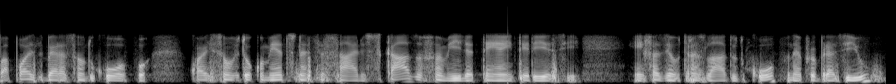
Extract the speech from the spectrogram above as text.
Após liberação do corpo, quais são os documentos necessários caso a família tenha interesse em fazer o traslado do corpo né, para o Brasil.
